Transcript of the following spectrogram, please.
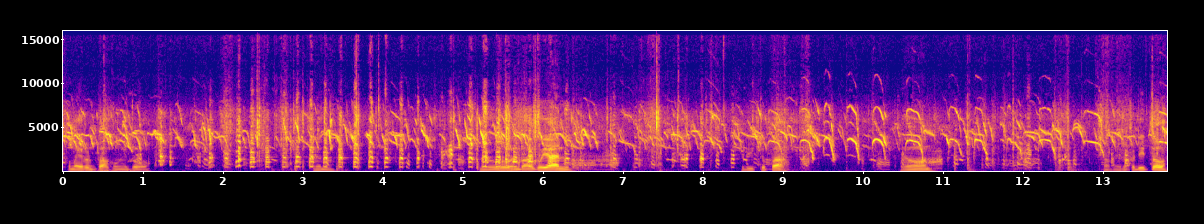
Saka mayroon pa akong ito, oh. Yan, oh. Yun, bago yan. Dito pa. Yun. Ah, mayroon pa dito.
